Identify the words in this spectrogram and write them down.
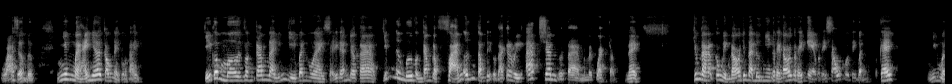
quả sửa được. Nhưng mà hãy nhớ câu này của tay chỉ có 10 phần trăm là những gì bên ngoài xảy đến cho ta 90 phần trăm là phản ứng tâm lý của ta cái reaction của ta nó mới quan trọng. Này chúng ta có quyền đó chúng ta đương nhiên có thể đói có thể nghèo có thể xấu có thể bệnh ok? Nhưng mà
